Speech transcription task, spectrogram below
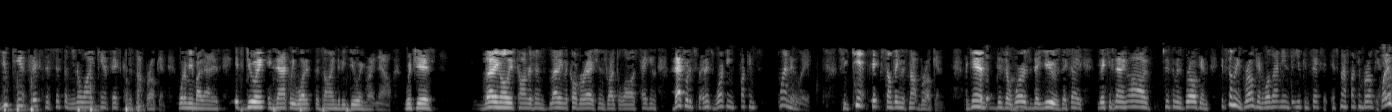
You can't fix this system. You know why it can't fix? Because it's not broken. What I mean by that is it's doing exactly what it's designed to be doing right now, which is letting all these congressmen, letting the corporations write the laws, taking, that's what it's, and it's working fucking splendidly. So you can't fix something that's not broken. Again, these are mm-hmm. words that they use. They say, they keep saying, oh, the system is broken. If something's broken, well, that means that you can fix it. It's not fucking broken. What if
